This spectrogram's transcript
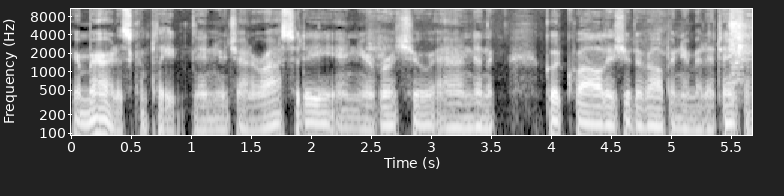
your merit is complete in your generosity, in your virtue, and in the good qualities you develop in your meditation.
